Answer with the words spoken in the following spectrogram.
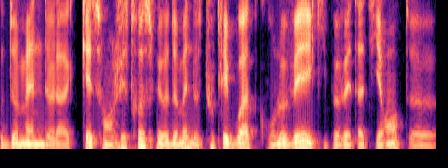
au domaine de la caisse enregistreuse, mais au domaine de toutes les boîtes qu'on levait et qui peuvent être attirantes euh,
